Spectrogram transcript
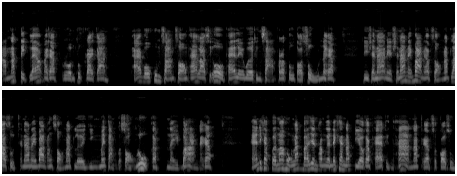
3 นัดติดแล้วนะครับ รวมทุกรายการ แพ้โบคุม3-2 แพ้ลาซิโอ แพ้เลเวอร์ถึง 3 ประตูต่อ 0 นะครับ ที่ชนะเนี่ยชนะในบ้านครับ 2 นัดล่าสุด ชนะในบ้านทั้ง 2 นัดเลย ยิงไม่ต่ำกว่า 2 ลูกครับในบ้านนะครับแฮนดิแคปเปิดมา 6 นัดบาเย r n ทำเงินได้แค่นัดเดียวครับ แพ้ถึง 5 นัดครับ สกอร์สูง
